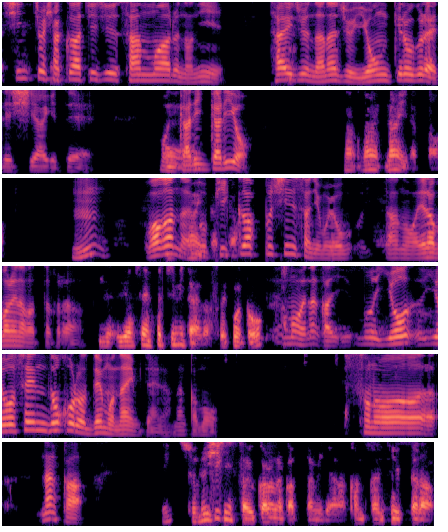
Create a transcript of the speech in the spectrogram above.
身長183もあるのに、体重74キロぐらいで仕上げて、もうガリガリよ。な、な、何位だった？ん？わかんない。ピックアップ審査にもよあの選ばれなかったから、よ予選落ちみたいな、そういうこと？もうなんか、もうよ予選どころでもないみたいな。なんかもう、その、なんか、え？書類審査受からなかったみたいな、簡単に言ったら。う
